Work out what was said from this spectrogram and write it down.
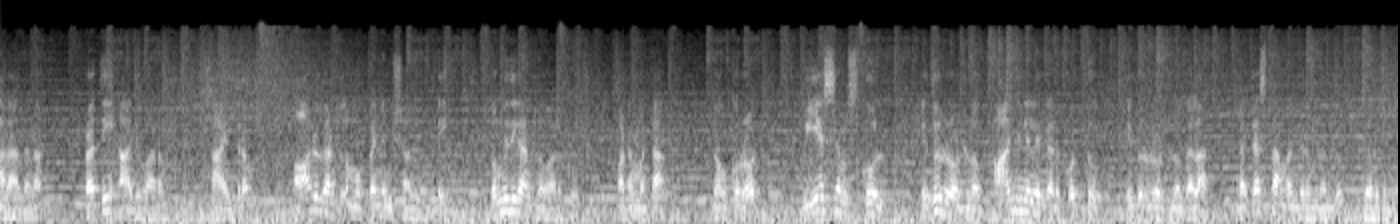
ఆరాధన ప్రతి ఆదివారం సాయంత్రం ఆరు గంటల ముప్పై నిమిషాల నుండి తొమ్మిది గంటల వరకు పటమట డొంక రోడ్ విఎస్ఎం స్కూల్ ఎదురు రోడ్లో ఆంజనేయుల గారి కొట్టు ఎదురు రోడ్లో గల గతస్థ మందిరం నందు జరుగును.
